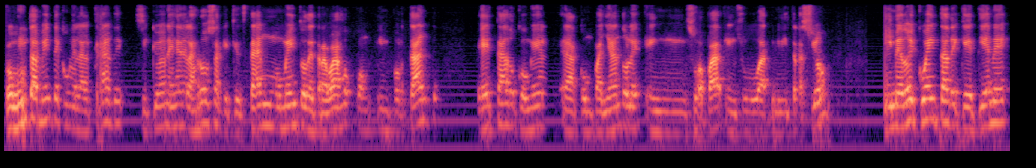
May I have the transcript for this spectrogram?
Conjuntamente con el alcalde Siquio NG de la Rosa, que, está en un momento de trabajo importante, he estado con él acompañándole en su, en su administración y me doy cuenta de que tiene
